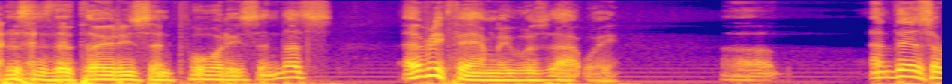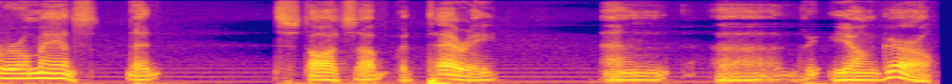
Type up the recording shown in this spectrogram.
this is the 30s and 40s and that's every family was that way and there's a romance that starts up with terry and uh, the young girl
